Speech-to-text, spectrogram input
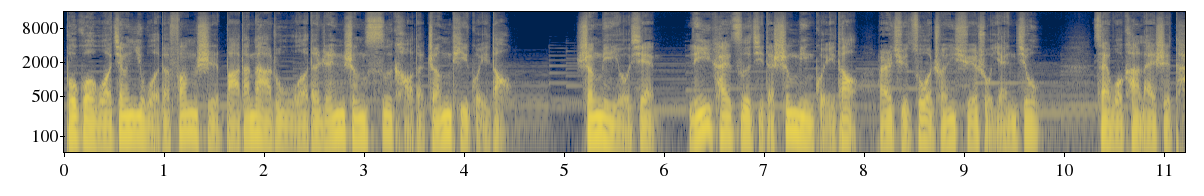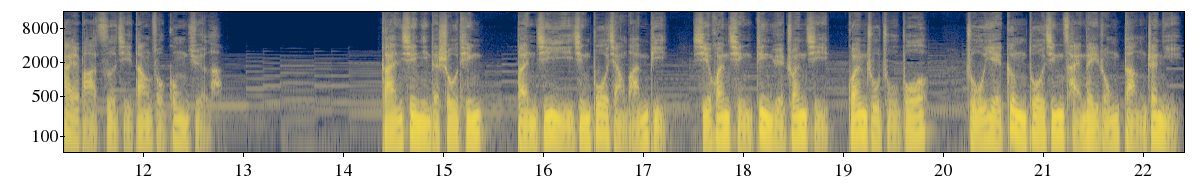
不过我将以我的方式把它纳入我的人生思考的整体轨道。生命有限，离开自己的生命轨道而去做纯学术研究，在我看来是太把自己当做工具了。感谢您的收听，本集已经播讲完毕。喜欢请订阅专辑，关注主播主页，更多精彩内容等着你。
